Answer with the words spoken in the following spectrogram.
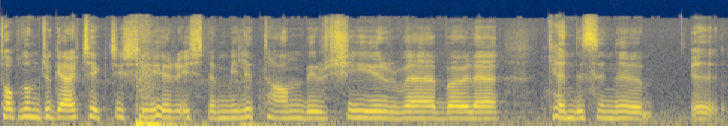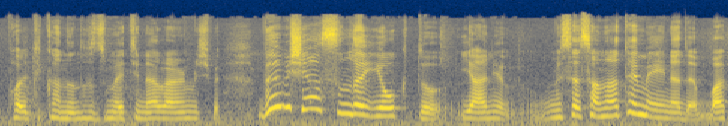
toplumcu gerçekçi şiir, işte militan bir şiir ve böyle kendisini e, politikanın hizmetine vermiş bir böyle bir şey aslında yoktu. Yani mesela sanat emeğine de bak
